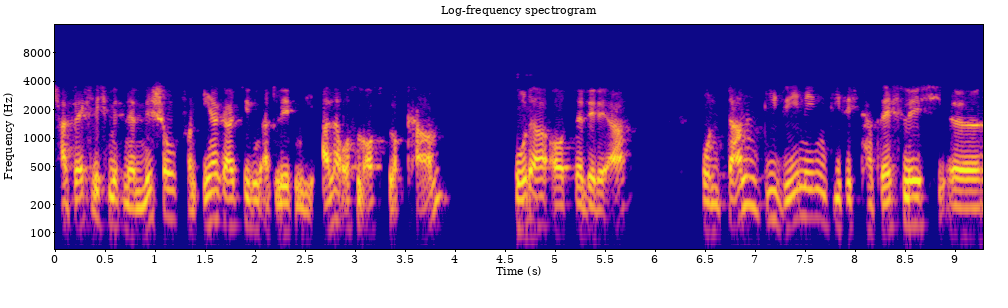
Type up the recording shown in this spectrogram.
tatsächlich mit einer Mischung von ehrgeizigen Athleten, die alle aus dem Ostblock kamen oder aus der DDR und dann die wenigen, die sich tatsächlich äh,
